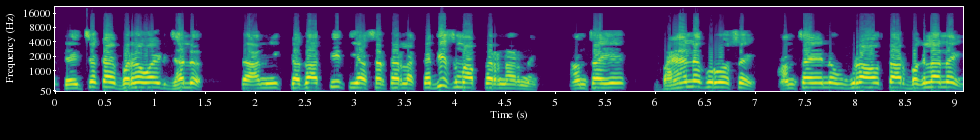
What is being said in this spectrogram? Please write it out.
त्याचं काय बरं वाईट झालं तर आम्ही कदापित या सरकारला कधीच माफ करणार नाही. आमचा हे भयानक रोष आहे. आमचा यानं उग्र अवतार बघला नाही.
